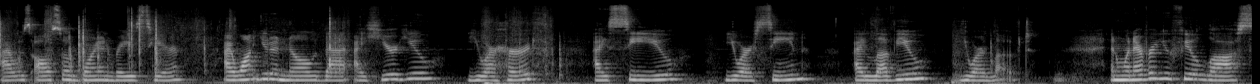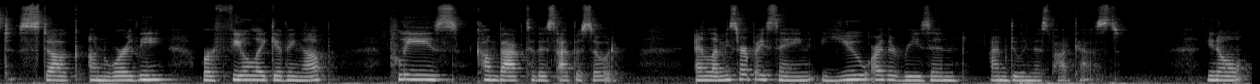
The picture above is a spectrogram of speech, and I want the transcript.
i was also born and raised here. I want you to know that i hear you you are heard I see you, you are seen, I love you, you are loved. And whenever you feel lost, stuck, unworthy, or feel like giving up, please come back to this episode. And let me start by saying, you are the reason I'm doing this podcast. You know,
